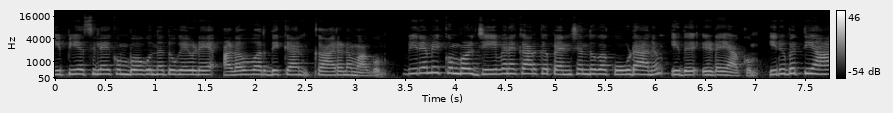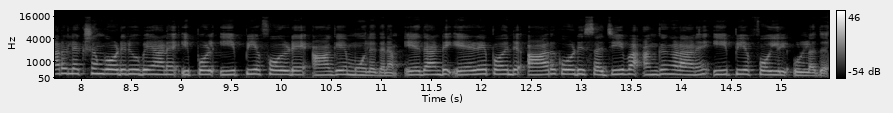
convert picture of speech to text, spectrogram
ഇ പി എസിലേക്കും പോകുന്ന തുകയുടെ അളവ് വർദ്ധിക്കാൻ കാരണമാകും. വിരമിക്കുമ്പോൾ ജീവനക്കാർക്ക് പെൻഷൻ തുക കൂടാനും ഇത് ഇടയാക്കും. ഇരുപത്തിയാറ് ലക്ഷം കോടി രൂപയാണ് ഇപ്പോൾ ഇ പി എഫ് ഒയുടെ ആകെ മൂലധനം. ഏതാണ്ട് ഏഴ് പോയിന്റ് ആറ് കോടി സജീവ അംഗങ്ങളാണ് ഇ പി എഫ് ഒയിൽ ഉള്ളത്.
